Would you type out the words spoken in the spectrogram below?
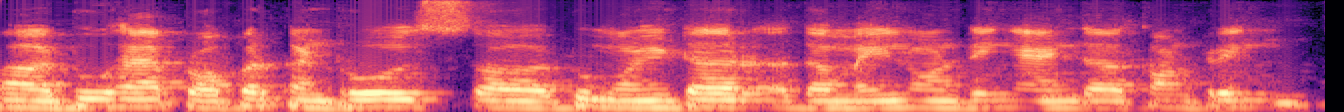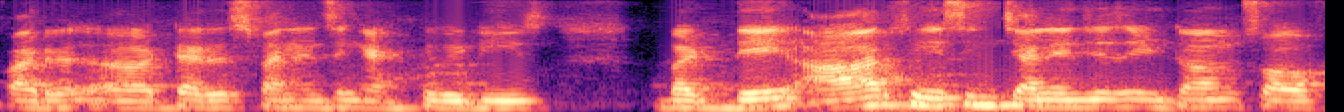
uh, to have proper controls uh, to monitor the money laundering and the countering for, uh, terrorist financing activities. But they are facing challenges in terms of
